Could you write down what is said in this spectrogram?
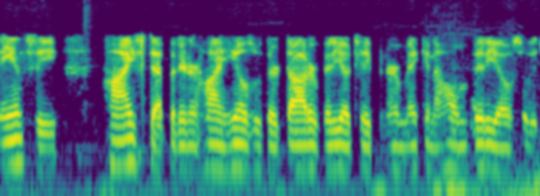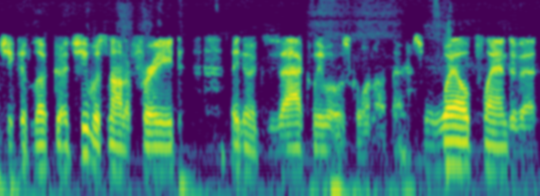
Nancy high step it in her high heels with her daughter videotaping her making a home video so that she could look good. She was not afraid. They knew exactly what was going on there. It's a well planned event,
